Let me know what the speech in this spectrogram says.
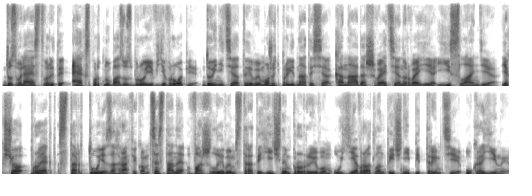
дозволяє створити експортну базу зброї в Європі. До ініціативи можуть приєднатися Канада, Швеція, Норвегія і Ісландія. Якщо проект стартує за графіком, це стане важливим стратегічним проривом у євроатлантичній підтримці України.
